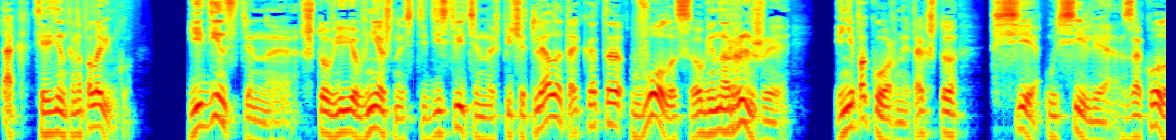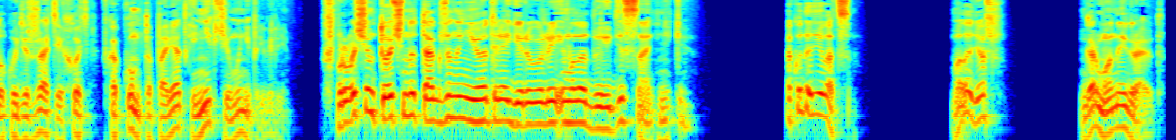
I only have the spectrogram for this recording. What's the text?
так, серединка наполовинку, Единственное, что в ее внешности действительно впечатляло, так это волосы огненно-рыжие и непокорные, так что все усилия заколок удержать их хоть в каком-то порядке ни к чему не привели. Впрочем, точно так же на нее отреагировали и молодые десантники. А куда деваться? Молодежь. Гормоны играют.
